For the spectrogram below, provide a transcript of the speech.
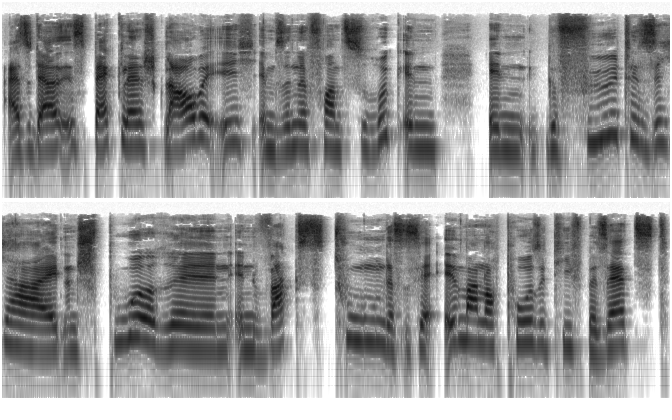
Also da ist Backlash, glaube ich, im Sinne von zurück in, in gefühlte Sicherheit, in Spuren, in Wachstum. Das ist ja immer noch positiv besetzt,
